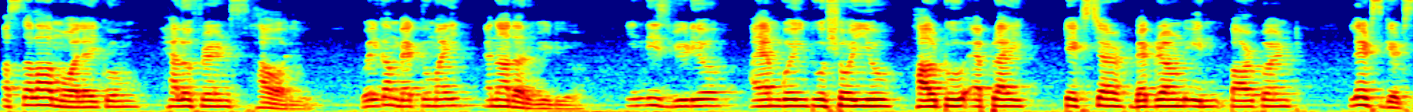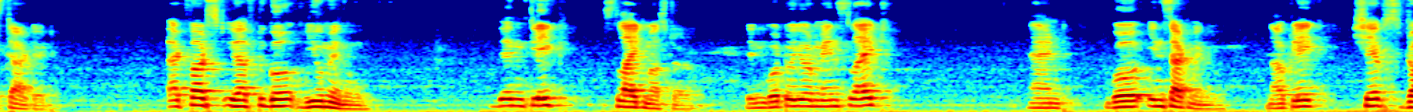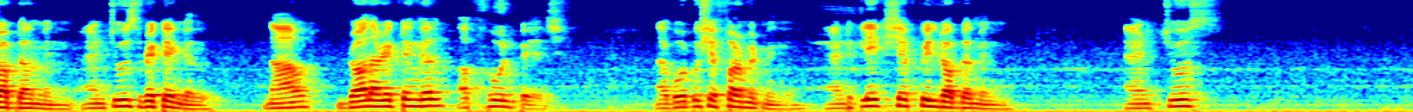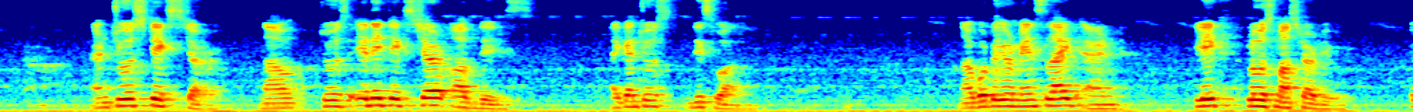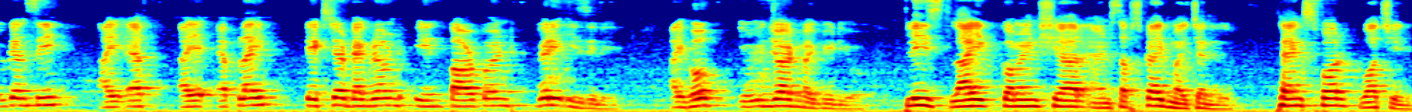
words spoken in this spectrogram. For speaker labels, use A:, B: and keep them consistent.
A: Assalamu alaikum. Hello friends, how are you? Welcome back to my another video. In this video, I am going to show you how to apply texture background in PowerPoint. Let's get started. At first, you have to go view menu. Then click slide master. Then go to your main slide and go insert menu. Now click shapes drop down menu and choose rectangle. Now draw the rectangle of full page. Now go to shape format menu and click shape fill drop down menu and choose and choose texture. Now choose any texture of this. I can choose this one. Now go to your main slide and click close master view. You can see I, I apply texture background in PowerPoint very easily. I hope you enjoyed my video. Please like, comment, share and subscribe my channel. Thanks for watching.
